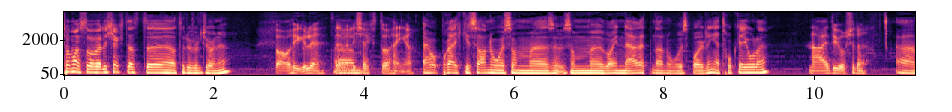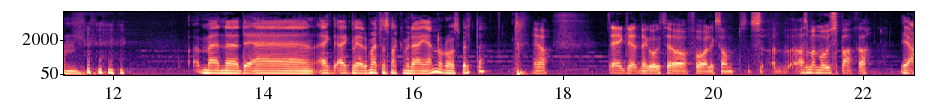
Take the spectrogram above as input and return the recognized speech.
Thomas, det var veldig kjekt at, uh, at du vil joine. Bare hyggelig. Det er Um, veldig kjekt å henge. Jeg håper jeg ikke sa noe som, uh, som- uh, var i nærheten av noe spoiling. Jeg tror ikke jeg gjorde det. Nei, du gjorde ikke det. Um, men uh, det er jeg, jeg gleder meg til å snakke med deg igjen når du har spilt det. Ja. Jeg gleder meg òg til å få liksom Altså, man må jo sperre Ja,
